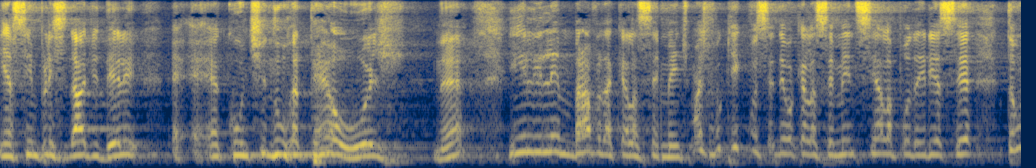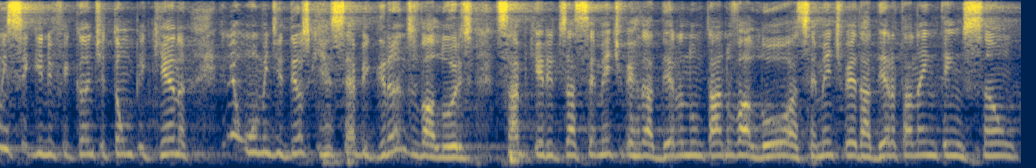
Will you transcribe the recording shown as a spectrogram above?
E a simplicidade dele é, é, é, continua até hoje. Né? E ele lembrava daquela semente, mas por que você deu aquela semente se ela poderia ser tão insignificante tão pequena? Ele é um homem de Deus que recebe grandes valores. Sabe, queridos, a semente verdadeira não está no valor, a semente verdadeira está na intenção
